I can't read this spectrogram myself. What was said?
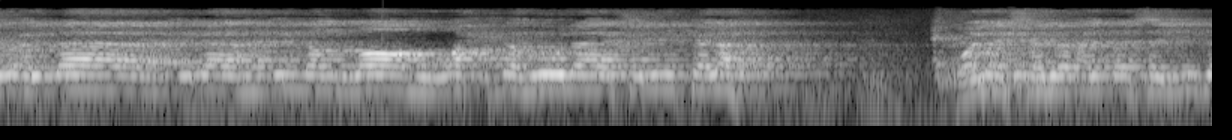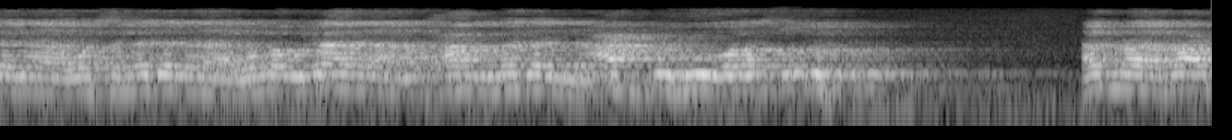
أن لا إله إلا الله وحده لا شريك له ونشهد أن سيدنا وسندنا ومولانا محمدا عبده ورسوله. أما بعد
